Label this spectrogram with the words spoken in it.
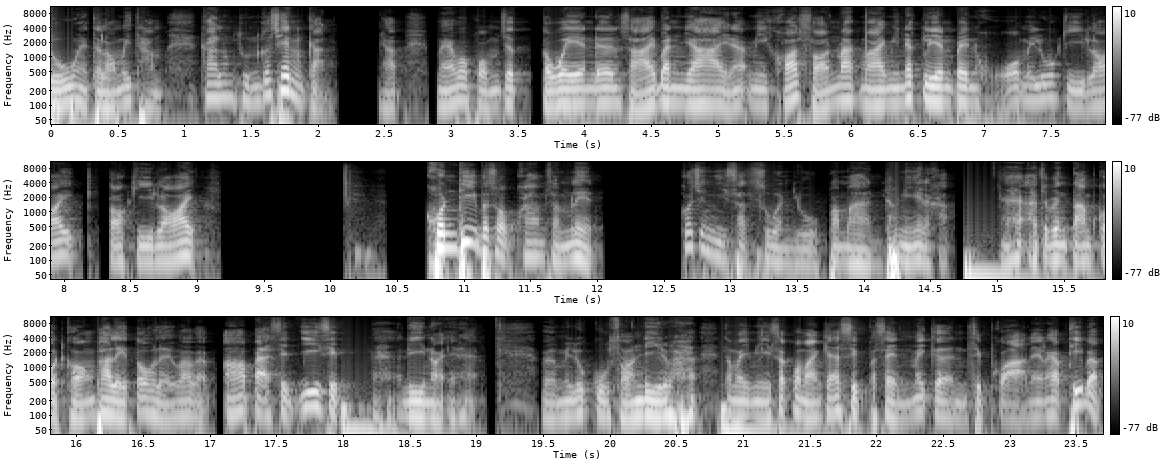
รู้ไงแต่เราไม่ทำการลงทุนก็เช่นกัน ครับแม้ว่าผมจะตะเวนเดินสายบรรยายนะมีคอร์สสอนมากมาย มีนักเรียนเป็นโหไม่รู้กี่ร้อย ต่อกี่ร้อย คนที่ประสบความสำเร็จ ก็จะมีสัดส่วนอยู่ประมาณเท่านี้แหละครับนะฮะอาจจะเป็นตามกฎของพาเลโตเลยว่าแบบอ๋อแปดสิบยี่สิบดีหน่อยนะฮะเออไม่รู้กูสอนดีหรือว่าทำไมมีสักประมาณแค่สิบเปอร์เซ็นไม่เกินสิบกว่าเนี่ยนะครับ ที่แบบ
